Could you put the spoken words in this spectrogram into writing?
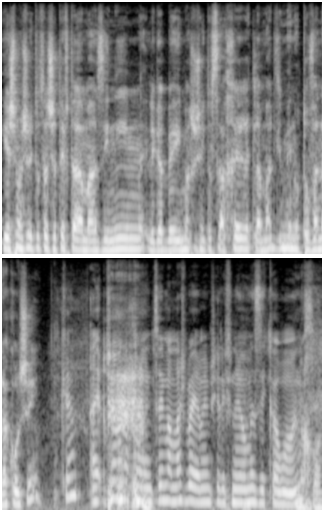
יש משהו שהיית רוצה לשתף את המאזינים לגבי משהו שהיית עושה אחרת, למדת ממנו תובנה כלשהי? כן, עכשיו אנחנו נמצאים ממש בימים שלפני יום הזיכרון. נכון.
